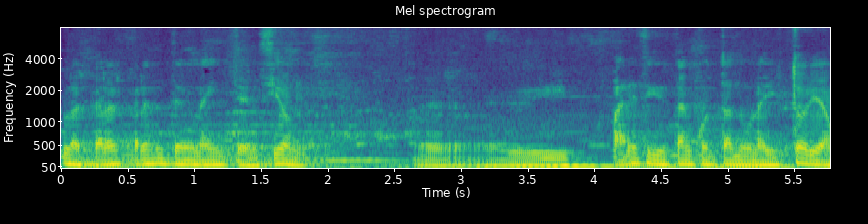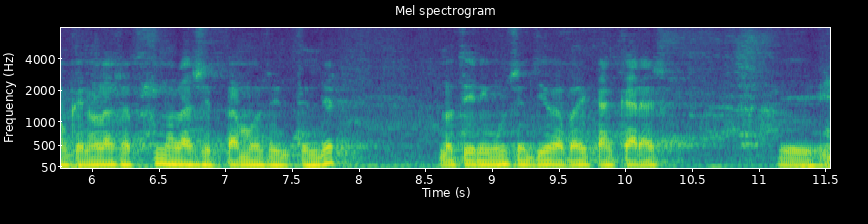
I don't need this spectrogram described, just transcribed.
Las caras parecen tener una intención. Eh, parece que están contando una historia, aunque no las, no las sepamos entender. No tiene ningún sentido que aparezcan caras eh,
